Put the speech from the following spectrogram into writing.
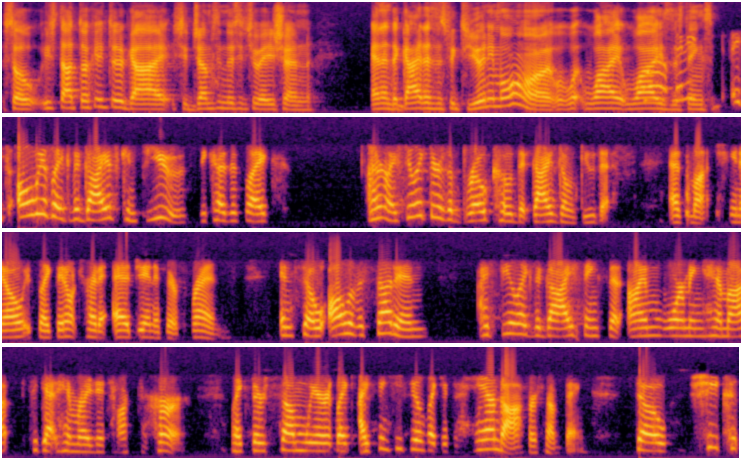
So you start talking to a guy, she jumps in the situation, and then the guy doesn't speak to you anymore, or wh- why? Why Well, is this thing? It's always like the guy is confused because it's like, I don't know. I feel like there's a bro code that guys don't do this as much. You know, it's like they don't try to edge in if they're friends. And so all of a sudden, I feel like the guy thinks that I'm warming him up to get him ready to talk to her. Like there's some weird, like I think he feels like it's a handoff or something. So she could,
